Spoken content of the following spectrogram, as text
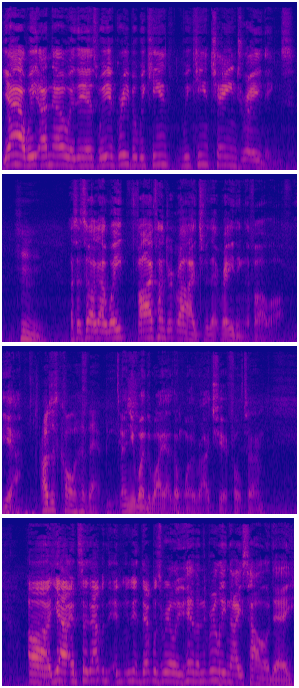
Yeah, we I know it is. We agree, but we can't we can't change ratings. Hmm. I said so. I gotta wait 500 rides for that rating to fall off. Yeah. I'll just call her that bitch. And you wonder why I don't want to ride share full time. Uh, yeah, and so that that was really had a really nice holiday.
